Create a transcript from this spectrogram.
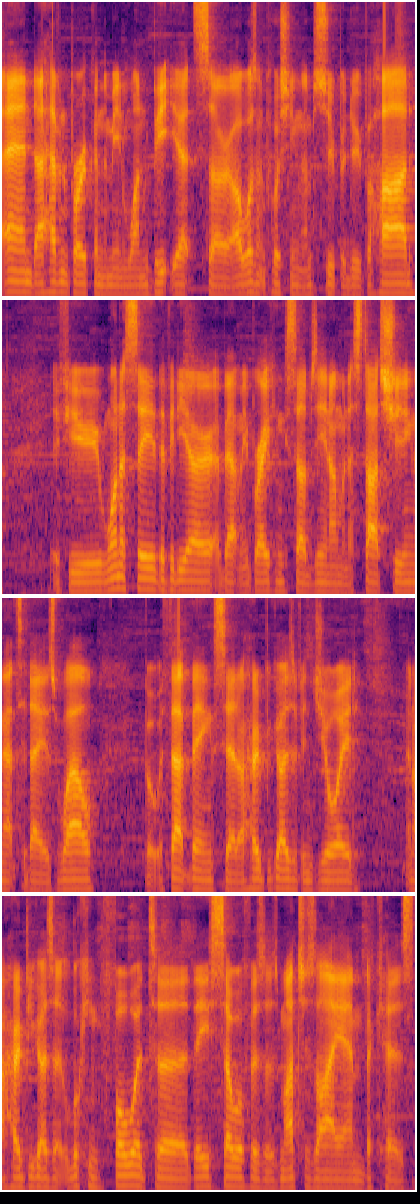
And I haven't broken them in one bit yet, so I wasn't pushing them super duper hard. If you want to see the video about me breaking subs in, I'm going to start shooting that today as well. But with that being said, I hope you guys have enjoyed, and I hope you guys are looking forward to these subwoofers as much as I am, because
